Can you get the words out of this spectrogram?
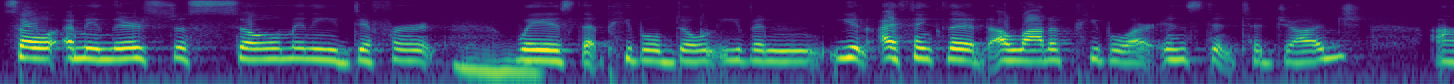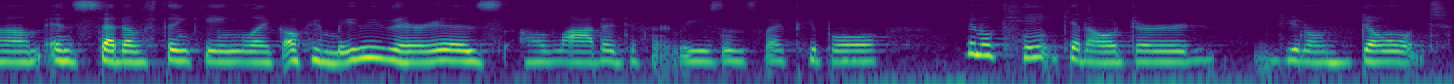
So, I mean, there's just so many different ways that people don't even, you know, I think that a lot of people are instant to judge um, instead of thinking like, okay, maybe there is a lot of different reasons why people, you know, can't get out or, you know, don't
